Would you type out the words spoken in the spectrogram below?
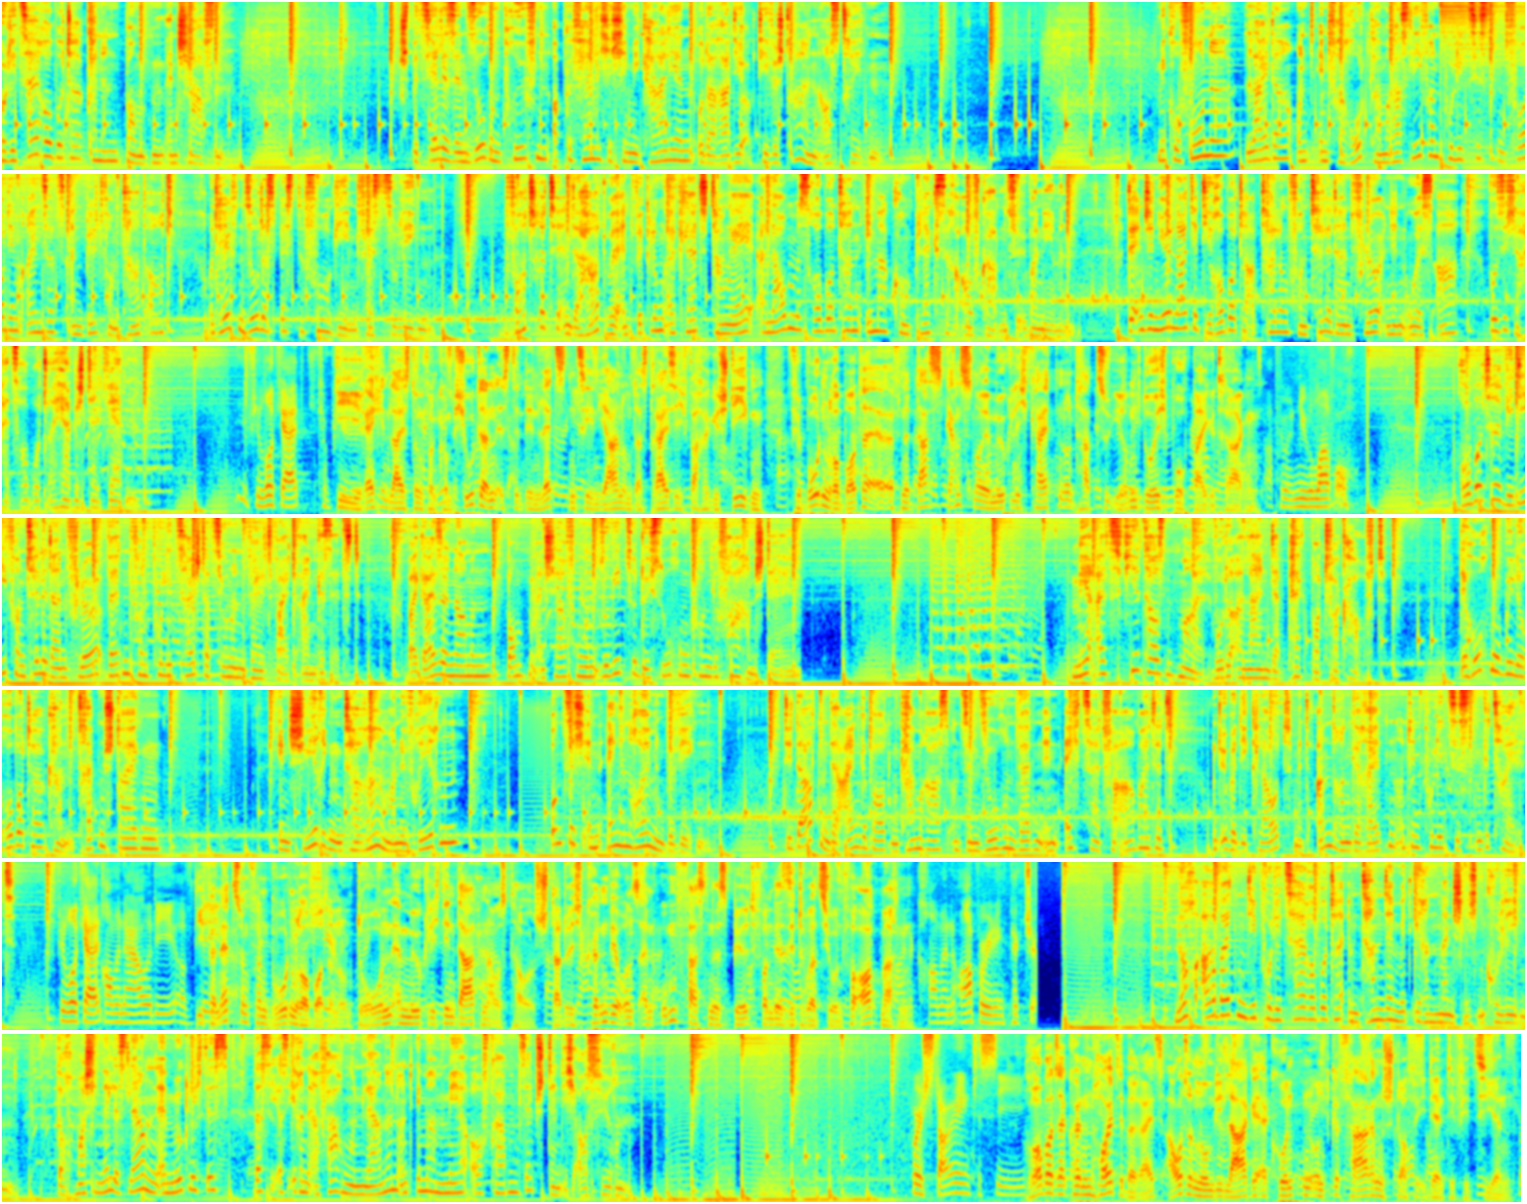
Polizeiroboter können Bomben entschärfen. Spezielle Sensoren prüfen, ob gefährliche Chemikalien oder radioaktive Strahlen austreten. Mikrofone, LiDAR und Infrarotkameras liefern Polizisten vor dem Einsatz ein Bild vom Tatort und helfen so, das beste Vorgehen festzulegen. Fortschritte in der Hardwareentwicklung, erklärt Tangay, erlauben es Robotern, immer komplexere Aufgaben zu übernehmen. Der Ingenieur leitet die Roboterabteilung von Teledyne Fleur in den USA, wo Sicherheitsroboter hergestellt werden. Die Rechenleistung von Computern ist in den letzten zehn Jahren um das 30-fache gestiegen. Für Bodenroboter eröffnet das ganz neue Möglichkeiten und hat zu ihrem Durchbruch beigetragen. Roboter wie die von Teledyne Fleur werden von Polizeistationen weltweit eingesetzt. Bei Geiselnahmen, Bombenentschärfungen sowie zur Durchsuchung von Gefahrenstellen. Mehr als 4000 Mal wurde allein der Packbot verkauft. Der hochmobile Roboter kann Treppen steigen, in schwierigen Terrain manövrieren und sich in engen Räumen bewegen. Die Daten der eingebauten Kameras und Sensoren werden in Echtzeit verarbeitet und über die Cloud mit anderen Geräten und den Polizisten geteilt. Die Vernetzung von Bodenrobotern und Drohnen ermöglicht den Datenaustausch. Dadurch können wir uns ein umfassendes Bild von der Situation vor Ort machen. Noch arbeiten die Polizeiroboter im Tandem mit ihren menschlichen Kollegen. Doch maschinelles Lernen ermöglicht es, dass sie aus ihren Erfahrungen lernen und immer mehr Aufgaben selbstständig ausführen. Roboter können heute bereits autonom die Lage erkunden und Gefahrenstoffe identifizieren.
